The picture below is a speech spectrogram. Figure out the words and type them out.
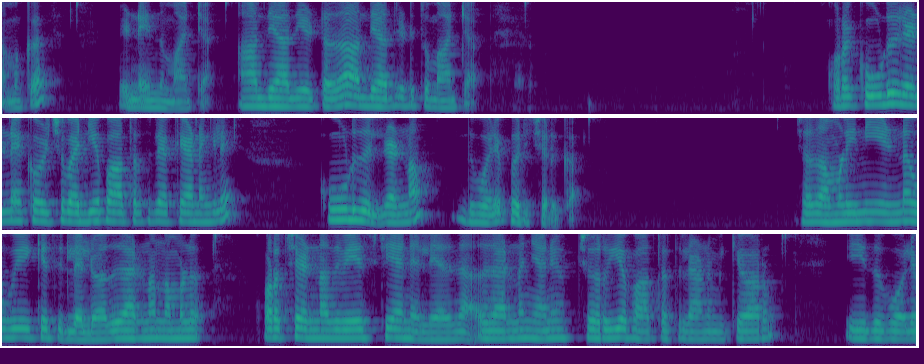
നമുക്ക് എണ്ണയിൽ നിന്ന് മാറ്റാം. ആദ്യം ആദ്യം ഇട്ടത് ആദ്യം ആദ്യം എടുത്ത് മാറ്റാം. കുറേ കൂടുതൽ എണ്ണയൊക്കെ ഒഴിച്ച് വലിയ പാത്രത്തിലൊക്കെ ആണെങ്കിൽ കൂടുതൽ എണ്ണ ഇതുപോലെ പൊരിച്ചെടുക്കാം. പക്ഷേ ഇനി എണ്ണ ഉപയോഗിക്കത്തില്ലല്ലോ. അത് കാരണം നമ്മൾ കുറച്ച് എണ്ണ അത് വേസ്റ്റ് ചെയ്യാനല്ലേ? അതിന് അത് കാരണം ഞാൻ ചെറിയ പാത്രത്തിലാണ് മിക്കവാറും ഇതുപോലെ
